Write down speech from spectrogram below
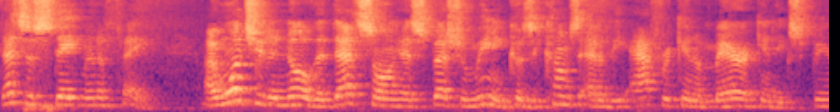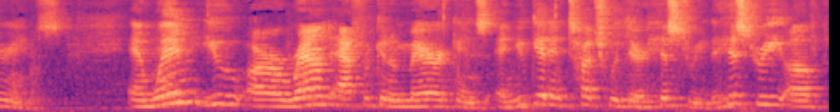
That's a statement of faith. I want you to know that that song has special meaning because it comes out of the African American experience. And when you are around African Americans and you get in touch with their history, the history of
